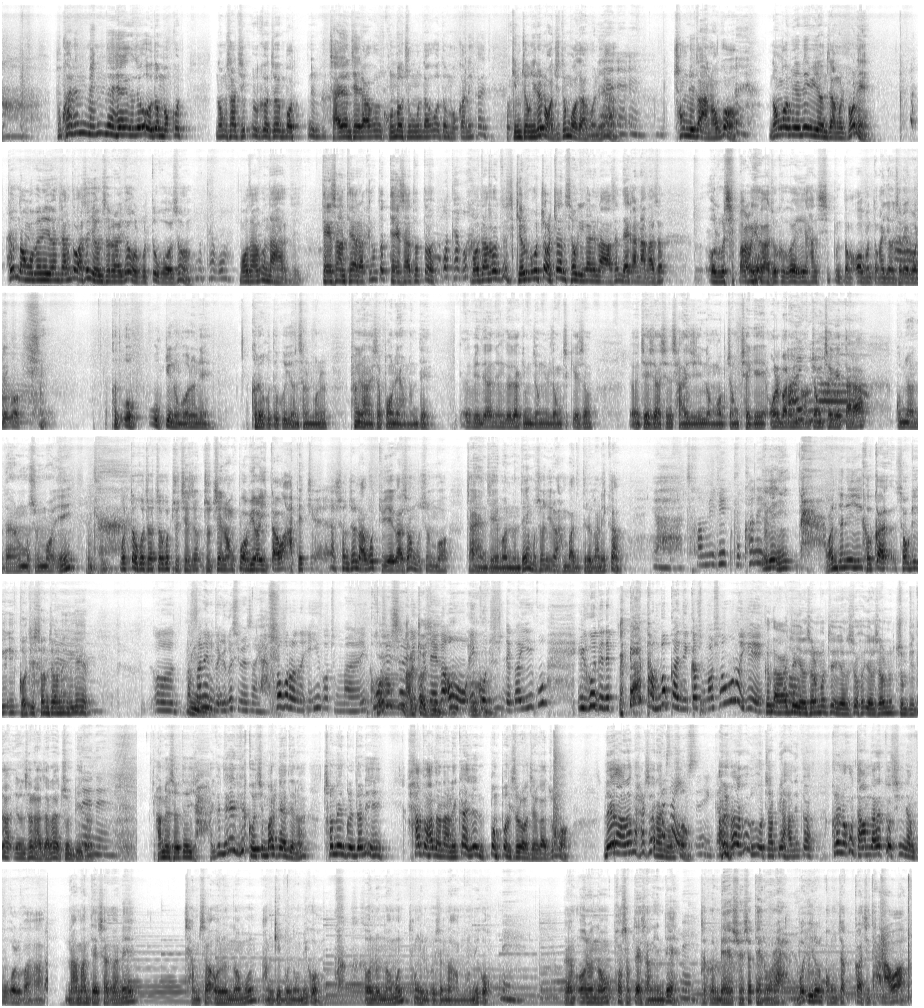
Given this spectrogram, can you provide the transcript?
북한은 맨날 해 그저 얻어먹고 농사 짓고 그저뭐 자연재해라고 굶어 죽는다고 얻어못 가니까 김정일은 오지도 못하거니야. 네, 네. 총리도 안 오고 농업위원회 위원장을 보내. 그 농업위원회 위원장도 와서 연설을 하니까 얼굴 뜨거워서 못하고 못하고 나 대사한테 하라 그러면 또 대사도 또 못하고 못하고 또 결국 쫄짠 서기관에 나와서 내가 나가서 얼굴 시뻘게 해가지고 그거 한 10분 동안 5분 동안 연설해 버리고 그 웃- 웃기는 거는 예. 그러고도 그 연설문을 평양에서 보내오는데 위대한 영도자 김정일 동지께서 어, 제시하신 사회주의 농업 정책이 올바른 아이고야. 정책에 따라 금년대는 무슨 뭐, 이? 어떠고 저쩌고 주체, 주체 농법이여 있다고 앞에 쭉 선전하고 뒤에 가서 무슨 뭐 자연재해 봤는데 무슨 이런 한마디 들어가니까 야, 참 이게 북한의 이게 이, 다 완전히 이 겉가 속이 이 거짓 선전은 이게 어, 박사님도 읽으시면서 야 속으로는 이거 정말 이 거짓을 이거. 내가 어이 어. 거짓을 내가 이거 읽어야 되네. 매 반복하니까 정말 속으로 이게 그 나가 이제 어, 연설문 연설 연설문 준비다 연설하잖아 준비를. 네네. 하면서도 야 이거 내가 이렇게 거짓말 해야 되나? 처음엔 그러더니 하도 하다 나니까 이제 뻔뻔스러워져 가지고 내가 안 하면 할 사람이 할 사람 없어. 없으니까. 어차피 하니까. 그래놓고 다음 날에 또 식량 구걸 가. 남한 대사관에 참사 어느 놈은 안기부 놈이고 어느 놈은 통일부에서 나온 놈이고 네. 그다음 어느 놈은 포섭 대상인데 네. 그거 매수해서 데려오라 뭐 이런 공작까지 다 나와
